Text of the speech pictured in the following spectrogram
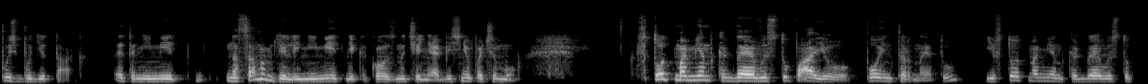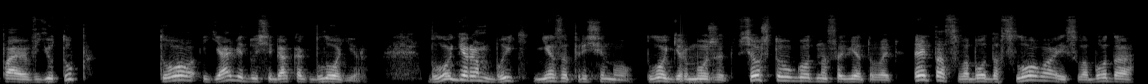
пусть будет так. Это не имеет, на самом деле не имеет никакого значения. Объясню почему. В тот момент, когда я выступаю по интернету, и в тот момент, когда я выступаю в YouTube, то я веду себя как блогер. Блогерам быть не запрещено. Блогер может все, что угодно советовать. Это свобода слова и свобода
